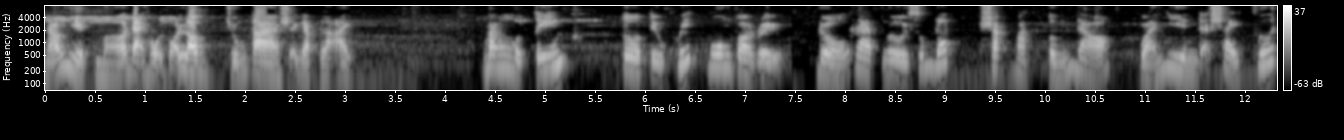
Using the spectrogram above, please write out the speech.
náo nhiệt mở đại hội võ lâm, chúng ta sẽ gặp lại. Băng một tiếng, Tô Tiểu Khuyết buông vò rượu, đổ rạp người xuống đất, sắc mặt ửng đỏ, quả nhiên đã say khướt.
